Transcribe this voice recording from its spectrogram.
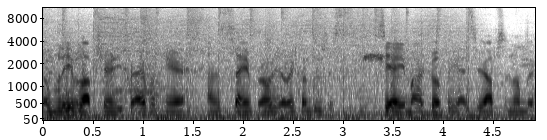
unbelievable opportunity for everyone here, and it's the same for all the other countries. Just see how you mark up against your opposite number.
